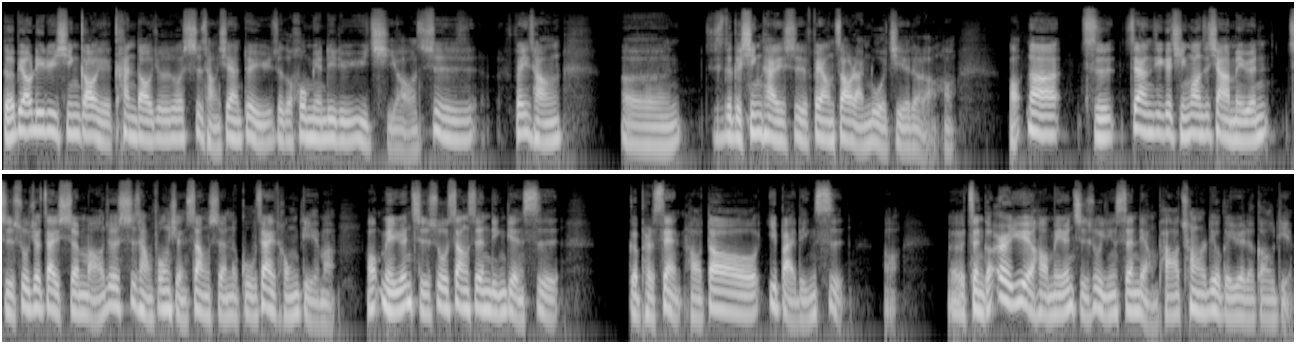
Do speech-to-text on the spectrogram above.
得标利率新高也看到，就是说市场现在对于这个后面利率预期哦是非常呃，这个心态是非常昭然若揭的了哈。好，那此这样的一个情况之下，美元指数就再升嘛，就是市场风险上升了，股债同跌嘛。好，美元指数上升零点四个 percent，好到一百零四，好，呃，整个二月哈，美元指数已经升两趴，创了六个月的高点。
